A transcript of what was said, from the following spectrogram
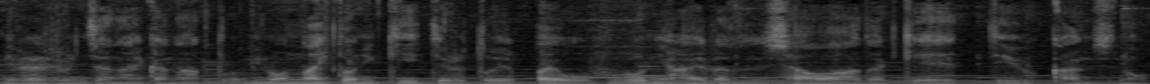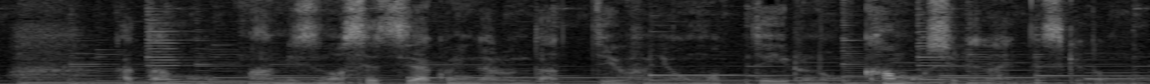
見られるんじゃないかなといろんな人に聞いてるとやっぱりお風呂に入らずにシャワーだけっていう感じの方も、まあ、水の節約になるんだっていうふうに思っているのかもしれないんですけども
